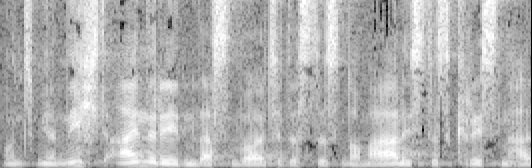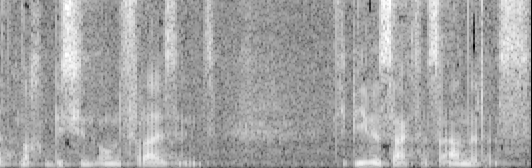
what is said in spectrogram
und mir nicht einreden lassen wollte, dass das normal ist, dass Christen halt noch ein bisschen unfrei sind. Die Bibel sagt was anderes.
